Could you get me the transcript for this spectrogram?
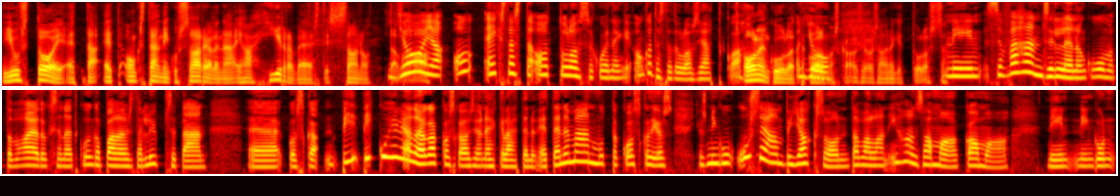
Niin just toi, että, että onko tällä niinku sarjalle nämä ihan hirveästi sanottavaa. Joo, ja on, eikö tästä ole tulossa kuitenkin, onko tästä tulossa jatkoa? Olen kuullut, että Juu. kolmas kausi olisi ainakin tulossa. Niin se vähän silleen on kuumottava ajatuksena, että kuinka paljon sitä lypsetään, ää, koska pi- pikkuhiljaa tuo kakkoskausi on ehkä lähtenyt etenemään, mutta koska jos, jos niinku useampi jakso on tavallaan ihan samaa kamaa, niin, niin kun,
